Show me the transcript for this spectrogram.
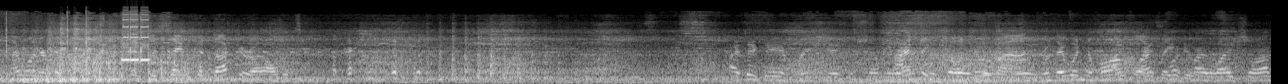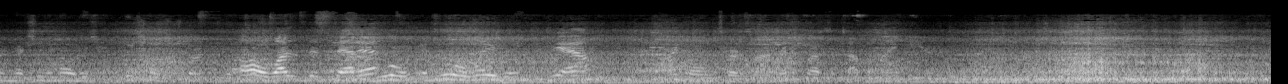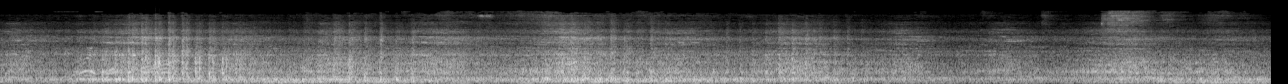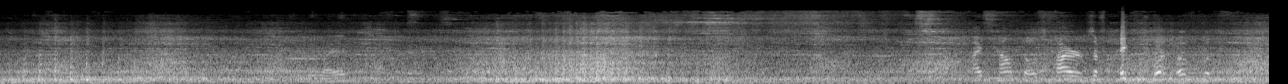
I wonder if it's the same conductor all the time. I think they appreciate the summer. I think so too, Ron. They wouldn't have honked like they do. I my lights on and next thing you know, this, this one's starting to Oh, was this, that it? And you were, and you were waving. Yeah. My bones hurt, man. Right across the top of my ear. I'd count those cars if I could have,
